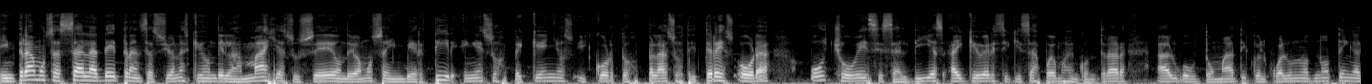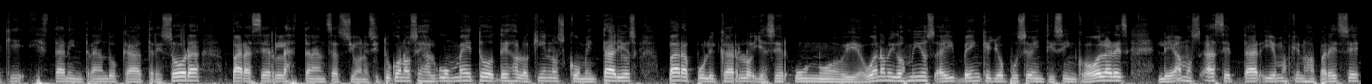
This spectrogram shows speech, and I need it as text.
Entramos a sala de transacciones que es donde la magia sucede, donde vamos a invertir en esos pequeños y cortos plazos de 3 horas ocho veces al día. Hay que ver si quizás podemos encontrar algo automático, el cual uno no tenga que estar entrando cada tres horas para hacer las transacciones. Si tú conoces algún método, déjalo aquí en los comentarios para publicarlo y hacer un nuevo video. Bueno amigos míos, ahí ven que yo puse 25 dólares. Le damos a aceptar y vemos que nos aparece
